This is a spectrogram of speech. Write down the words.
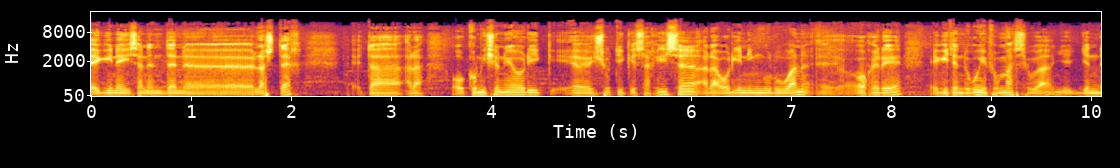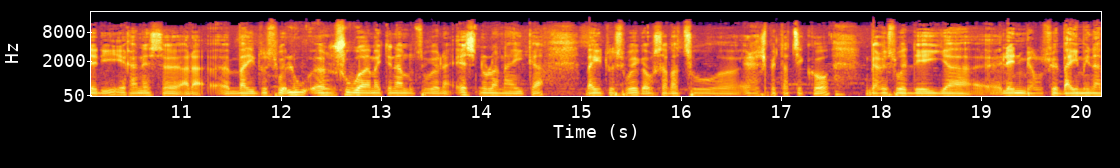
egine izanen den uh, laster, eta ara, o, komisione horik e, xutik ezagiz, ara horien inguruan e, hor ere egiten dugu informazioa jenderi, eganez ara, badituzue, lu, sua emaiten handutzu ez nola nahika, badituzue gauza batzu errespetatzeko, berri zue deia, lehen berri zue baimena,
